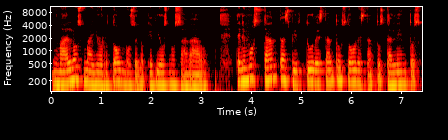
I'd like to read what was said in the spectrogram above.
malos mayordomos de lo que Dios nos ha dado. Tenemos tantas virtudes, tantos dones, tantos talentos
